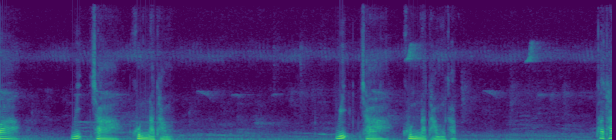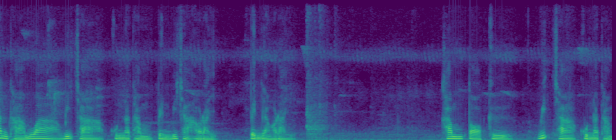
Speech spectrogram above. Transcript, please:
ว่า วิชาคุณธรรม วิชาคุณธรรมครับ ถ้าท่านถามว่าวิชาคุณธรรมเป็นวิชาอะไร เป็นอย่างไรคำตอบคือวิชาคุณธรรม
